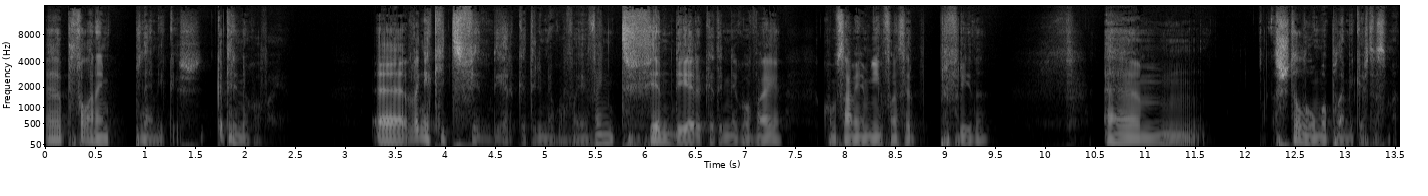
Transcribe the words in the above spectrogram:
Uh, por falar em polémicas, Catarina Gouveia. Uh, venho aqui defender Catarina Gouveia. Venho defender Catarina Gouveia. Como sabem, a minha infância preferida. Um, instalou uma polémica esta semana.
